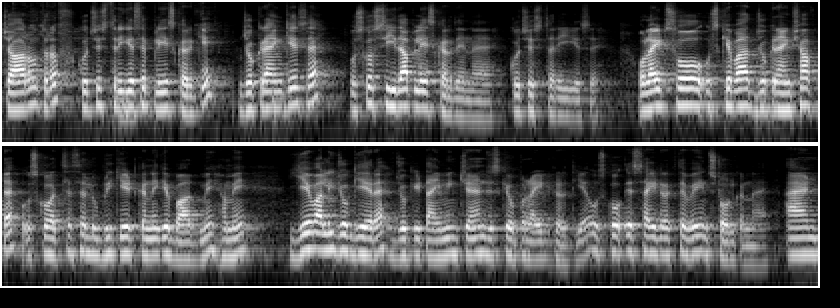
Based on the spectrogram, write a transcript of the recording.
चारों तरफ़ कुछ इस तरीके से प्लेस करके, जो क्रैंकेस है, उसको सीधा प्लेस कर देना है, कुछ इस तरीके से। ओलाइट सो उसके बाद जो क्रैंकशाफ्ट है, उसको अच्छे से लुब्रिकेट करने के बाद में हमें ये वाली जो गियर है, जो कि टाइमिंग चैन जिसके ऊपर राइड करती है, उसको इस साइड रखते हुए इंस्टॉल करना है। एंड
